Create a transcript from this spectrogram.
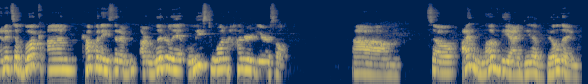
And it's a book on companies that have, are literally at least 100 years old. Um, so I love the idea of building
